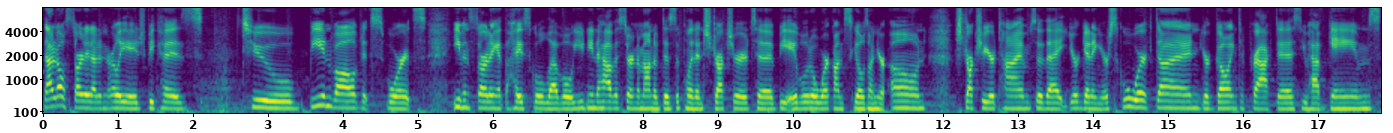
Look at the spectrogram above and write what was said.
that all started at an early age because to be involved at sports, even starting at the high school level, you need to have a certain amount of discipline and structure to be able to work on skills on your own, structure your time so that you're getting your schoolwork done, you're going to practice, you have games,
